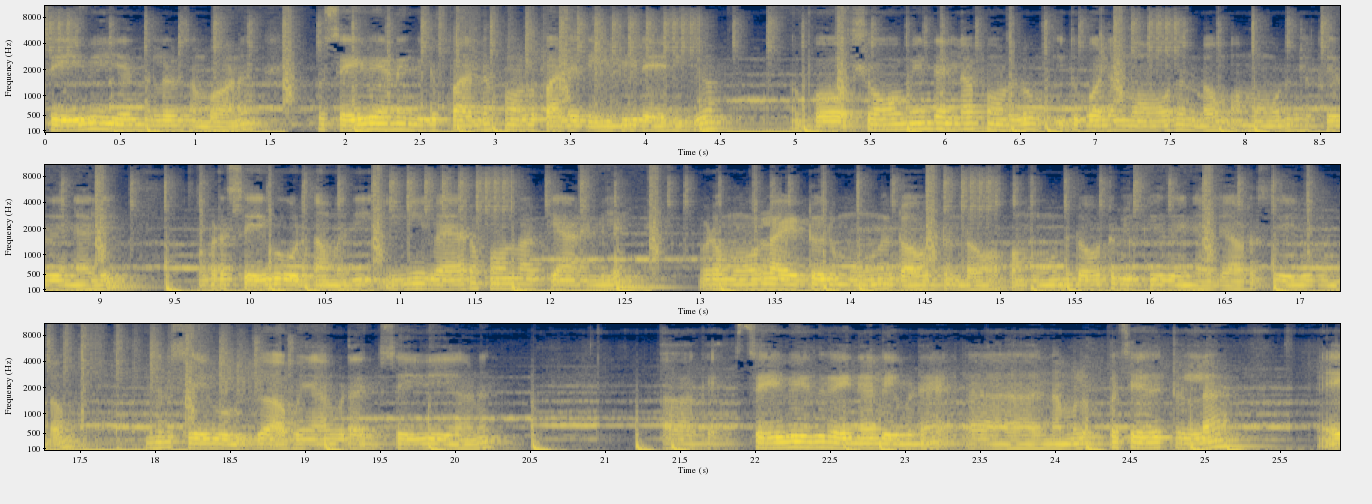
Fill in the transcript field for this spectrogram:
സേവ് ചെയ്യുക എന്നുള്ളൊരു സംഭവമാണ്. അപ്പോൾ സേവ് ചെയ്യണമെങ്കിൽ പല ഫോണിലും പല രീതിയിലായിരിക്കും. അപ്പോൾ ഷോമീന്റെ എല്ലാ ഫോണിലും ഇതുപോലെ മോഡ് ഉണ്ടാവും. ആ മോഡ് ക്ലിക്ക് ചെയ്ത് കഴിഞ്ഞാൽ ഇവിടെ സേവ് കൊടുത്താൽ മതി. ഇനി വേറെ ഫോണിലൊക്കെ ആണെങ്കിൽ ഇവിടെ മുകളിലായിട്ട് ഒരു മൂന്ന് ഡോട്ട് ഉണ്ടാവും. അപ്പോൾ മൂന്ന് ഡോട്ട് ക്ലിക്ക് ചെയ്ത് കഴിഞ്ഞാൽ അവിടെ സേവ് ഉണ്ടാവും. എന്നിട്ട് സേവ് കൊടുക്കുക. അപ്പോൾ ഞാൻ ഇവിടെ സേവ് ചെയ്യാണ്. ഓക്കെ സേവ് ചെയ്ത് കഴിഞ്ഞാൽ ഇവിടെ നമ്മളിപ്പോൾ ചെയ്തിട്ടുള്ള എ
